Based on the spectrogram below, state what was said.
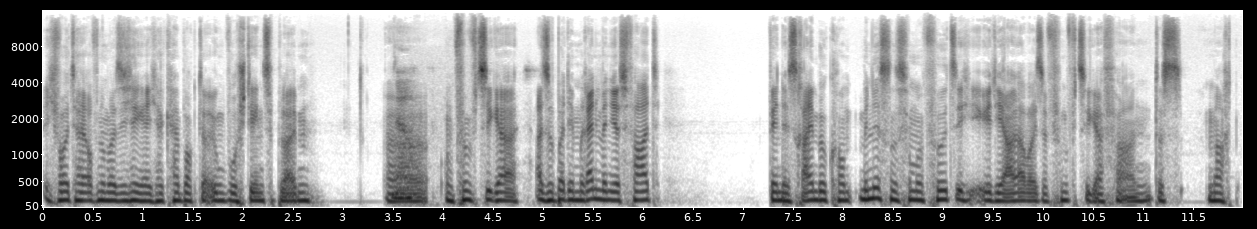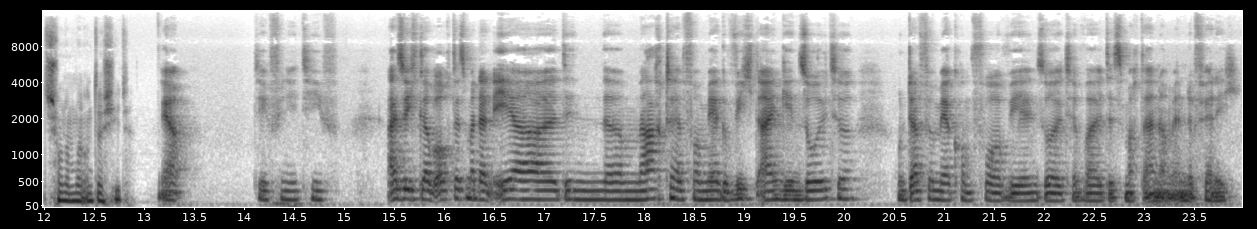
ich wollte halt auf Nummer sicher gehen, ich hatte keinen Bock, da irgendwo stehen zu bleiben. Äh, Ja. und 50er, also bei dem Rennen, wenn ihr es fahrt, wenn ihr es reinbekommt, mindestens 45, idealerweise 50er fahren. Das macht schon nochmal einen Unterschied. Ja, definitiv. Also ich glaube auch, dass man dann eher den ähm, Nachteil von mehr Gewicht eingehen sollte und dafür mehr Komfort wählen sollte, weil das macht einen am Ende fertig.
